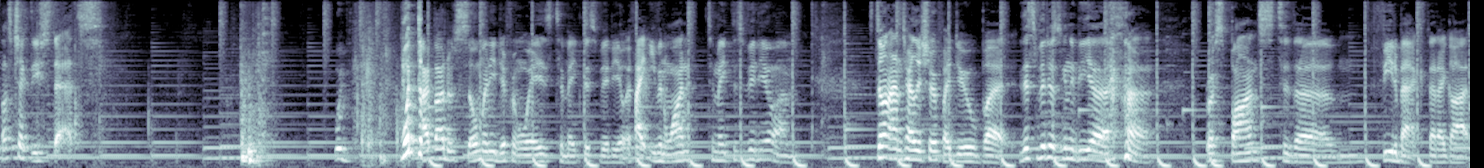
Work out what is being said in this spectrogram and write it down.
Let's check these stats. What- What the? I thought of so many different ways to make this video. If I even wanted to make this video, I'm still not entirely sure if I do. But this video is gonna be a response to the feedback that I got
